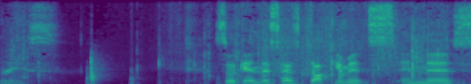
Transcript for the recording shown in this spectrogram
Nice. So again, this has documents in this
